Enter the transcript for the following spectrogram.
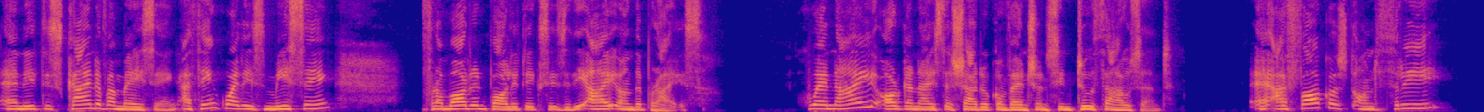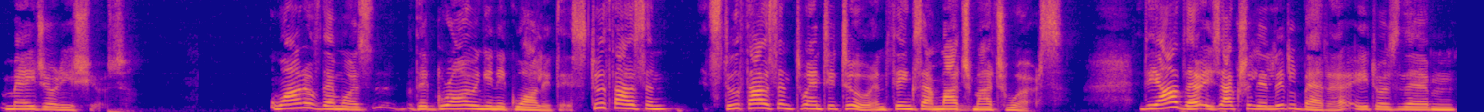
And it is kind of amazing. I think what is missing from modern politics is the eye on the prize. When I organized the shadow conventions in 2000, eh, I focused on three major issues. One of them was the growing inequalities. 2000, it's 2022 and things are much, much worse. The other is actually a little better. It was the, um,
